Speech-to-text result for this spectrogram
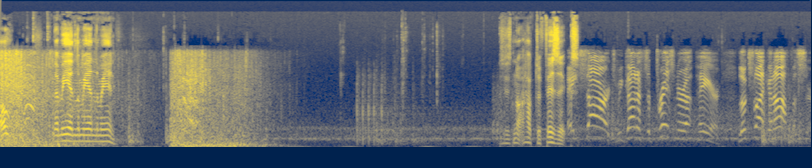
Oh, let me in, let me in, let me in. This is not how to Hey, physics. Sarge, we got us a prisoner up here. Looks like an officer.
